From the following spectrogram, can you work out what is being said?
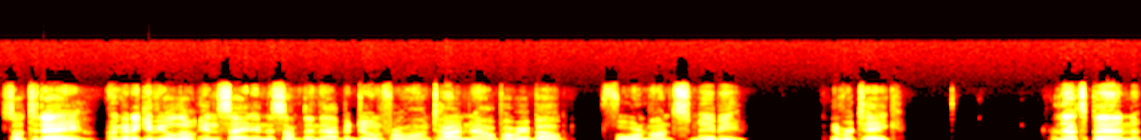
So today, I'm going to give you a little insight into something that I've been doing for a long time now, probably about four months, maybe, give or take. And that's been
